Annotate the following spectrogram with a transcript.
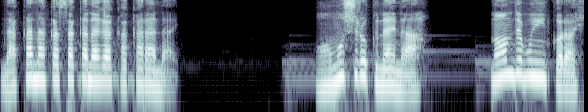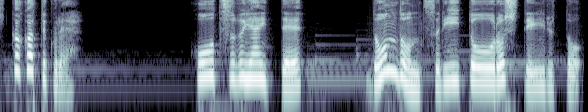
なかなか魚がかからない。面白くないな。何でもいいから引っかかってくれ。こうつぶやいて、どんどん釣り糸を下ろしていると、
